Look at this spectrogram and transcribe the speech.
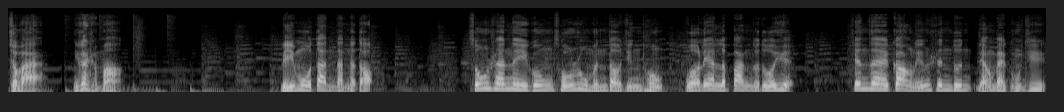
小白，你干什么？李牧淡淡的道：“嵩山内功从入门到精通，我练了半个多月，现在杠铃深蹲两百公斤，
